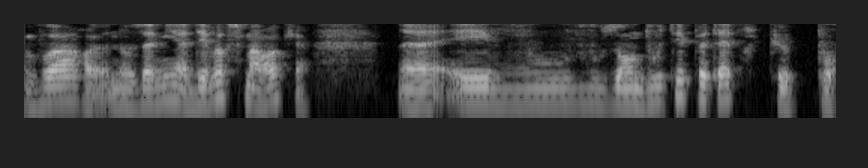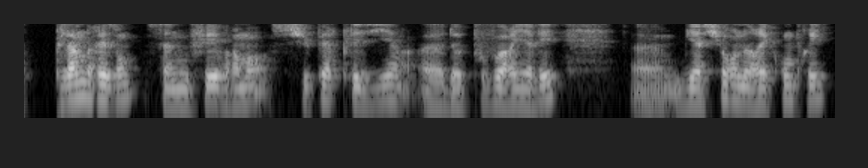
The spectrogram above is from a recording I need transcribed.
voir nos amis à Devox Maroc euh, et vous vous en doutez peut-être que pour plein de raisons, ça nous fait vraiment super plaisir euh, de pouvoir y aller. Euh, bien sûr, on aurait compris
